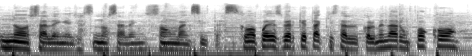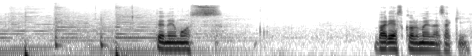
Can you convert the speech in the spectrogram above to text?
No salen ellas, no salen, son mancitas. Como puedes ver, que aquí está el colmenar un poco. Tenemos varias colmenas aquí.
